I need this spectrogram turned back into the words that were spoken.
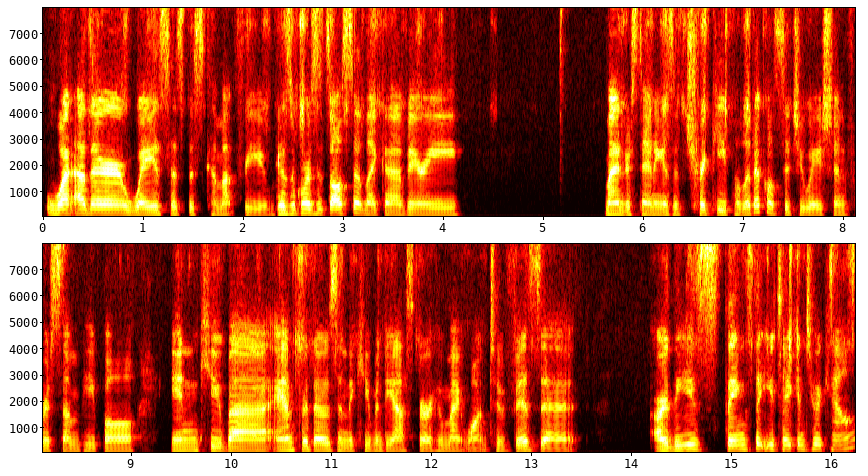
what other ways has this come up for you because of course it's also like a very my understanding is a tricky political situation for some people in Cuba and for those in the Cuban diaspora who might want to visit. Are these things that you take into account?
